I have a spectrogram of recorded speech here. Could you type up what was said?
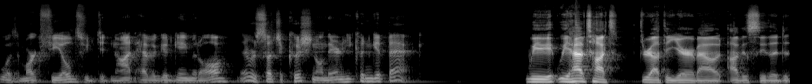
was it Mark Fields who did not have a good game at all? There was such a cushion on there, and he couldn't get back. We we have talked throughout the year about obviously the,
